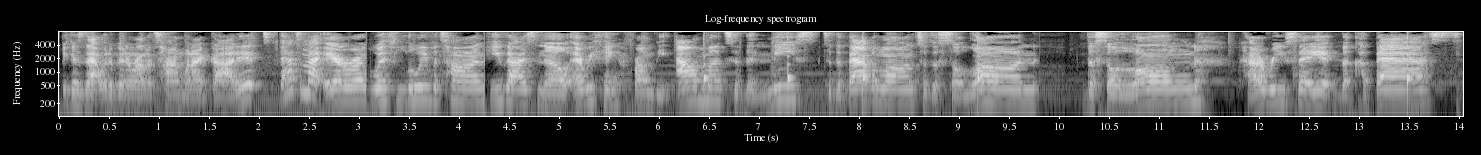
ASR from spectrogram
because that would have been around the time when I got it. That's my era with Louis Vuitton. You guys know everything from the Alma to the Nice to the Babylon to the Solon the Solong, however you say it, the Cabas,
